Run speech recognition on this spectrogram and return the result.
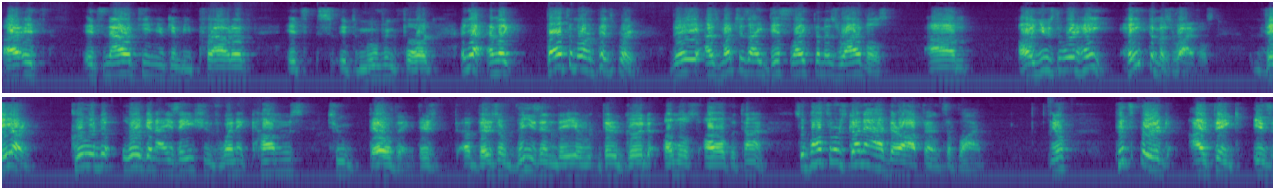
Uh, it's it's now a team you can be proud of. It's it's moving forward, and yeah, and like Baltimore and Pittsburgh, they as much as I dislike them as rivals, um, I'll use the word hate. Hate them as rivals. They are good organizations when it comes to building. There's uh, there's a reason they they're good almost all the time. So Baltimore's going to add their offensive line. You know, Pittsburgh I think is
